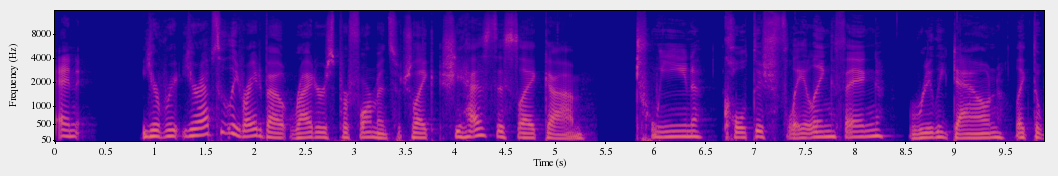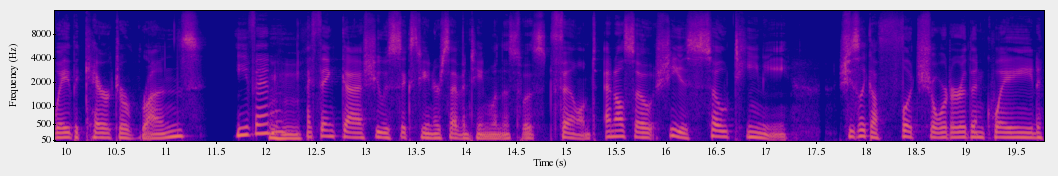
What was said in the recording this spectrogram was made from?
And you're you're absolutely right about Ryder's performance, which like she has this like um tween cultish flailing thing really down, like the way the character runs. Even Mhm. I think uh, she was 16 or 17 when this was filmed, and also she is so teeny. She's like a foot shorter than Quaid,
